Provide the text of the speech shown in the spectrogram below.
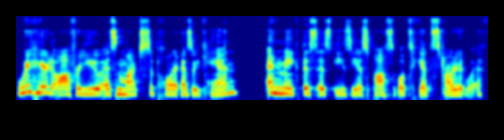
we're here to offer you as much support as we can and make this as easy as possible to get started with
